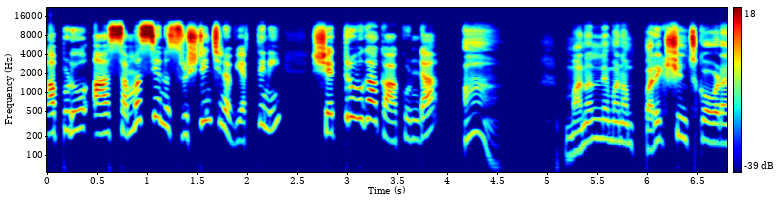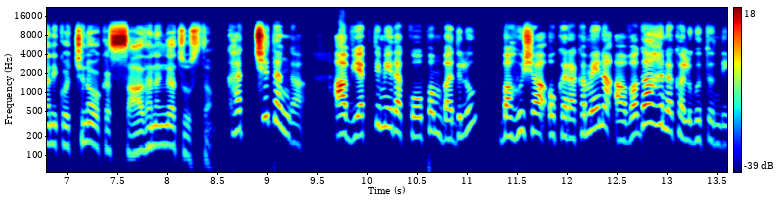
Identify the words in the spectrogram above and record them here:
అప్పుడు ఆ సమస్యను సృష్టించిన వ్యక్తిని శత్రువుగా కాకుండా ఆ! మనల్ని మనం పరీక్షించుకోవడానికొచ్చిన ఒక సాధనంగా చూస్తాం. ఖచ్చితంగా. ఆ వ్యక్తి మీద కోపం బదులు బహుశా ఒక రకమైన అవగాహన కలుగుతుంది.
